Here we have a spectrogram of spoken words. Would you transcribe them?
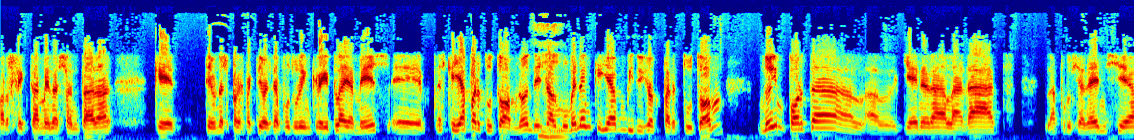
perfectament assentada que té unes perspectives de futur increïble i a més eh, és que hi ha per tothom, no? Des del moment en què hi ha un videojoc per tothom, no importa el, el gènere, l'edat, la procedència,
